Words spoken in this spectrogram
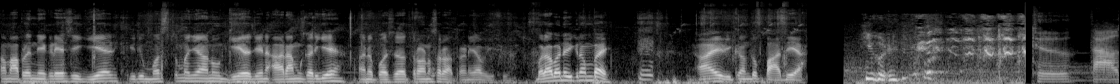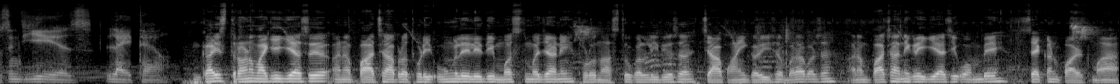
આમ આપણે નીકળ્યા છીએ ઘેર. કીધું મસ્ત મજાનું ઘેર જઈને આરામ કરીએ અને પછી ત્રણ સરા ત્રણે આવીશું. બરાબર ને વિક્રમભાઈ? હા એ વિક્રમ તો પાદ્યા 2,000 years later. ગાઈસ, ત્રણ વાગી ગયા છે અને પાછા આપણે થોડી ઊંઘ લઈ લીધી, મસ્ત મજાની. થોડો નાસ્તો કરી લીધો છે, ચા પાણી કર્યું છે, બરાબર છે. અને આમ પાછા નીકળી ગયા છીએ બોમ્બે સેકન્ડ પાર્ટમાં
